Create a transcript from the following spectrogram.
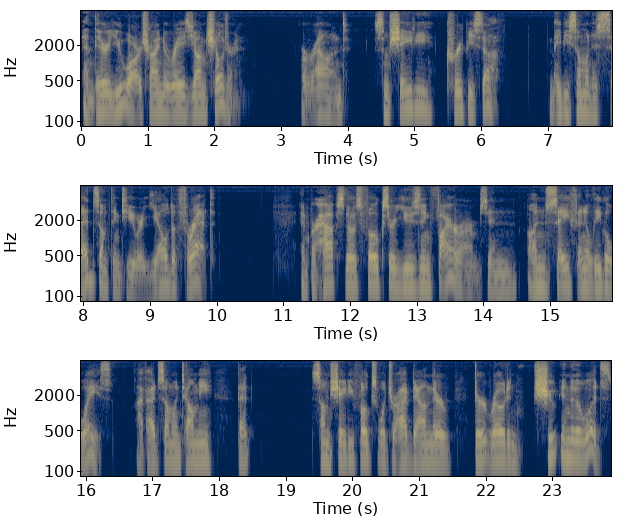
And there you are trying to raise young children around some shady, creepy stuff. Maybe someone has said something to you or yelled a threat. And perhaps those folks are using firearms in unsafe and illegal ways. I've had someone tell me that some shady folks will drive down their dirt road and shoot into the woods.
